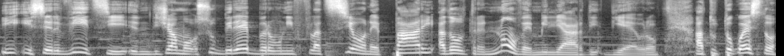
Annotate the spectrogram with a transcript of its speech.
i, i servizi diciamo subirebbero un'inflazione pari ad oltre 9 miliardi di euro. A tutto questo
